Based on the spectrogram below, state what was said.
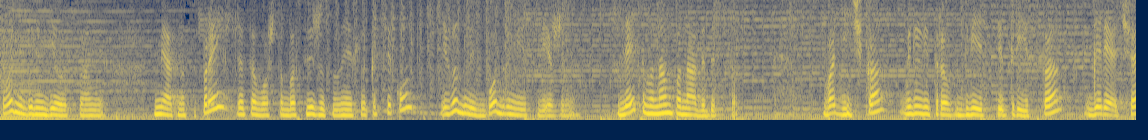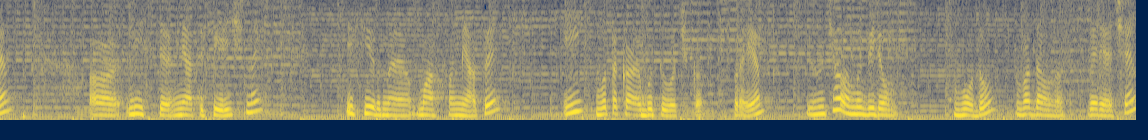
Сегодня будем делать с вами мятный спрей для того, чтобы освежиться за несколько секунд и выглядеть бодрыми и свежими. Для этого нам понадобится водичка, миллилитров 200-300, горячая, э, листья мяты перечной, эфирное масло мяты и вот такая бутылочка спрея. Для начала мы берем воду. Вода у нас горячая.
